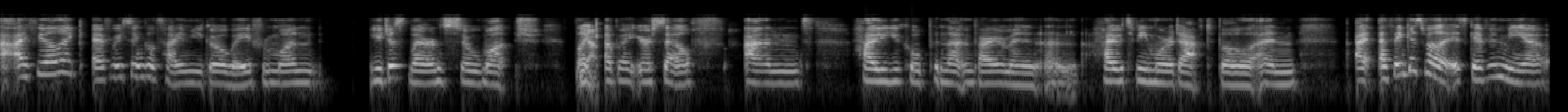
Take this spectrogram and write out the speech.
i feel like every single time you go away from one you just learn so much like yeah. about yourself and how you cope in that environment and how to be more adaptable and I, I think as well it's given me a,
